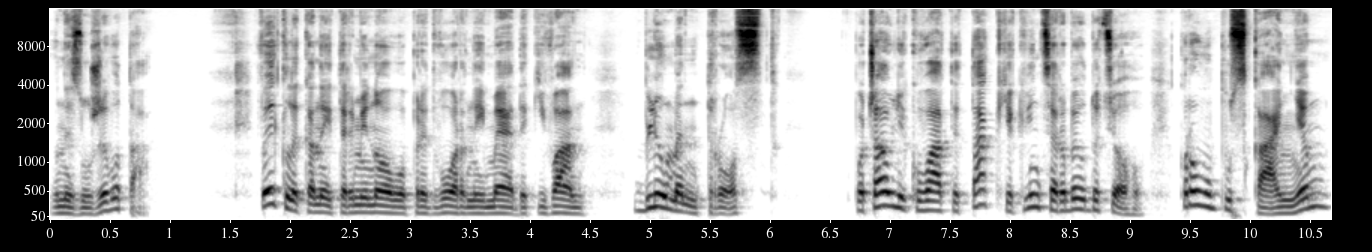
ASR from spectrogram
внизу живота. Викликаний терміново придворний медик Іван Блюментрост почав лікувати так, як він це робив до цього: кровопусканням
